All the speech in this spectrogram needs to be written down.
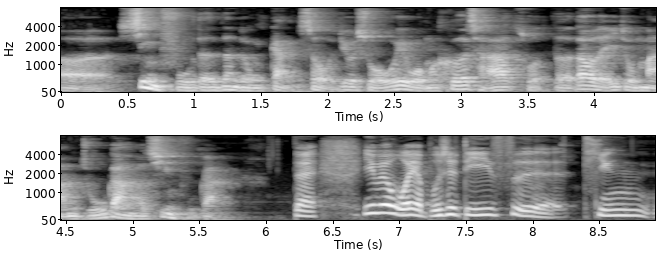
呃幸福的那种感受，就是所谓我们喝茶所得到的一种满足感和幸福感。对，因为我也不是第一次听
